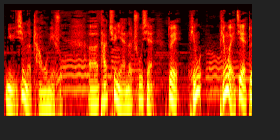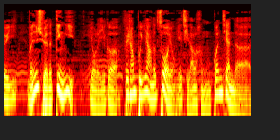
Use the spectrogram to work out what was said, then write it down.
女性的常务秘书。呃，她去年的出现对评评委界对文学的定义有了一个非常不一样的作用，也起到了很关键的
